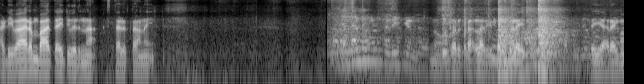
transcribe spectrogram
അടിവാരം ഭാഗത്തായിട്ട് വരുന്ന സ്ഥലത്താണ്. നോമ്പെടുക്കാനുള്ള വിഭവങ്ങളെ. തയ്യാറാക്കി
